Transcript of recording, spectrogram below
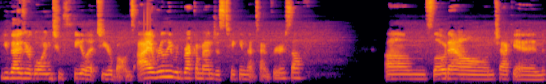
you guys are going to feel it to your bones. I really would recommend just taking that time for yourself. Um, slow down, check in.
